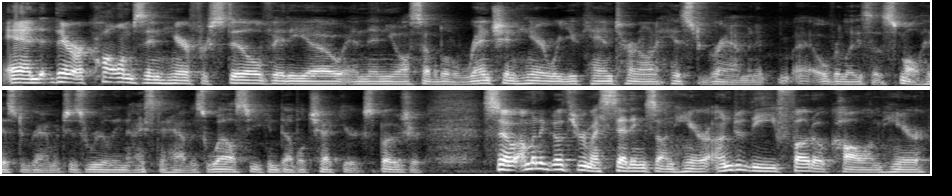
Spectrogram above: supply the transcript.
And there are columns in here for still video, and then you also have a little wrench in here where you can turn on a histogram, and it uh, overlays a small histogram, which is really nice to have as well, so you can double check your exposure. So I'm going to go through my settings on here. Under the photo column here,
